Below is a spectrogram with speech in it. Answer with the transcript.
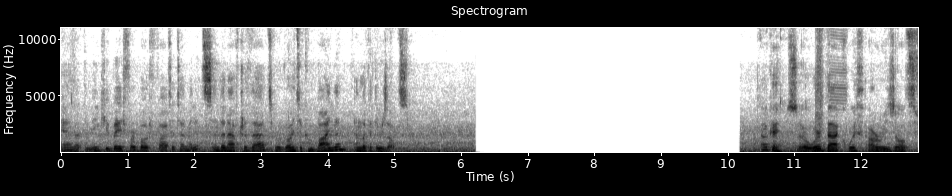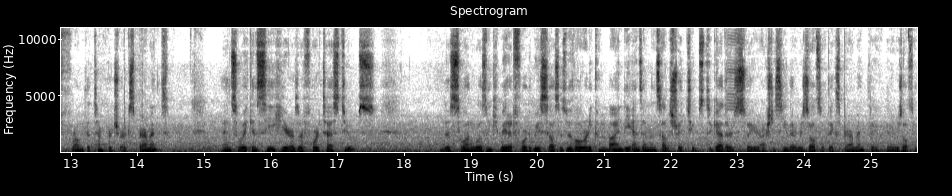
and let them incubate for about 5 to 10 minutes. And then after that, we're going to combine them and look at the results. Okay, so we're back with our results from the temperature experiment. And so we can see here as our four test tubes. This one was incubated at 4 degrees Celsius. We've already combined the enzyme and substrate tubes together, so you're actually seeing the results of the experiment, the, the results of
